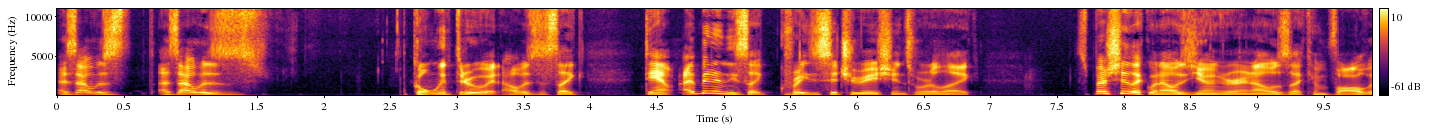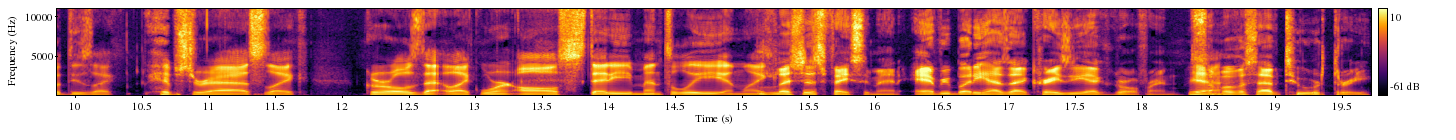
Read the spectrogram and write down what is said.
as I was as I was going through it, I was just like, damn, I've been in these like crazy situations where like, especially like when I was younger and I was like involved with these like hipster ass like girls that like weren't all steady mentally and like Let's just face it, man. Everybody has that crazy ex girlfriend. Yeah. Some of us have two or three.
